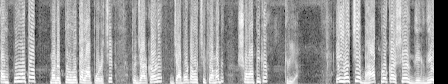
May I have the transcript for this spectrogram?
সম্পূর্ণতা মানে পূর্ণতা লাভ করেছে। তো যার কারণে যাবটা হচ্ছে কি আমাদের সমাপিকা ক্রিয়া। এই হচ্ছে ভাব প্রকাশের দিক দিয়ে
